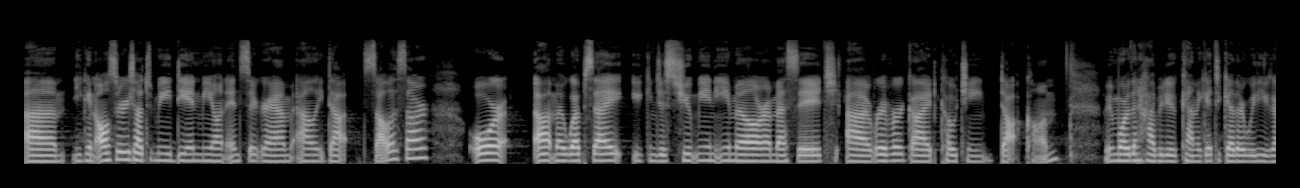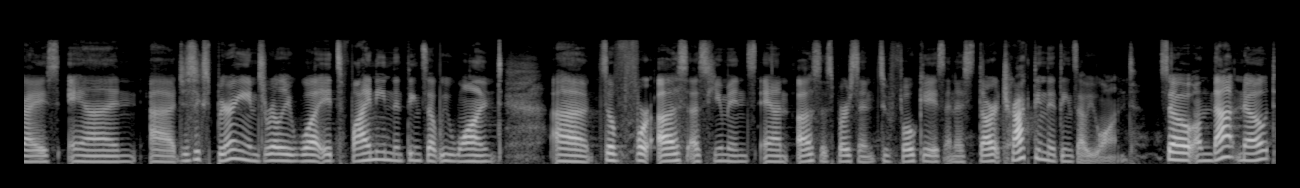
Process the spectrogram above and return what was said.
Um, you can also reach out to me, DM me on Instagram, ali.salazar, or at my website, you can just shoot me an email or a message, uh, riverguidecoaching.com. I'd be more than happy to kind of get together with you guys and uh, just experience really what it's finding the things that we want. Uh, so for us as humans and us as persons to focus and to start tracking the things that we want. So on that note,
